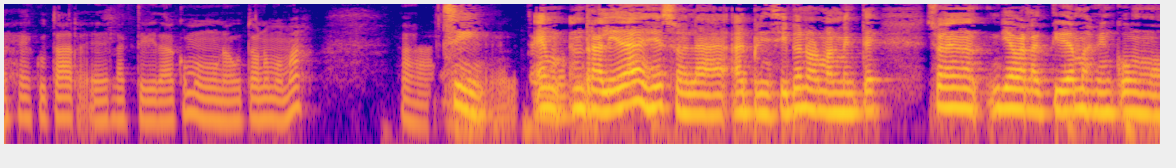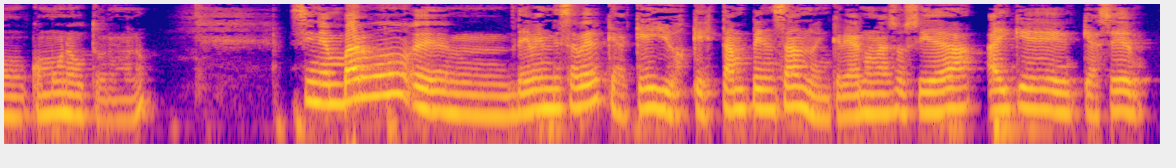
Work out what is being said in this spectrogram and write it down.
ejecutar eh, la actividad como un autónomo más. sí, eh, en, realidad es eso. al principio normalmente suelen llevar la actividad más bien como, como un autónomo, ¿no? Sin embargo, em, deben de saber que aquellos que están pensando en crear una sociedad hay que, hacer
